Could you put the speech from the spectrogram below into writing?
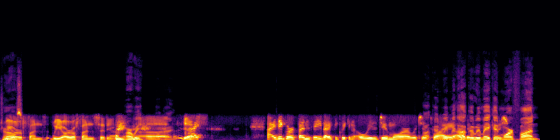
Charles? We are fun. We are a fun city. Are we? Uh, okay. Yes. I, I think we're a fun city, but I think we can always do more, which is how why. We, how could we make it more fun?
